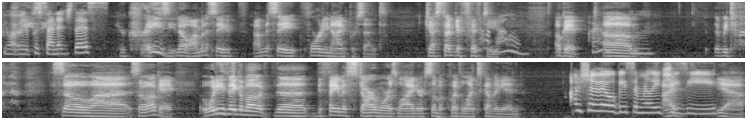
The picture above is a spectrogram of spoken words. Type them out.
You want me to percentage this? You're crazy. No, I'm gonna say I'm gonna say 49 percent, just under 50. No. Okay. I Um, we t- so uh, so okay. What do you think about the the famous Star Wars line or some equivalent coming in? I'm sure there will be some really I- cheesy Yeah.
